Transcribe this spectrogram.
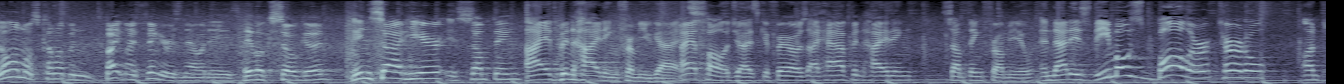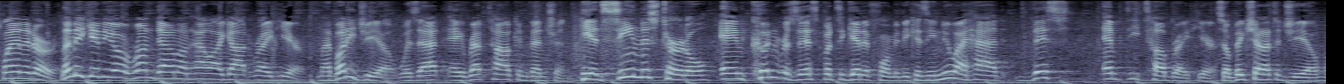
You'll almost come up and bite my fingers nowadays. They look so good. Inside here is something I have been hiding from you guys. I apologize, Cuffaros. I have been hiding something from you, and that is the most baller turtle on planet Earth. Let me give you a rundown on how I got right here. My buddy Gio was at a reptile convention. He had seen this turtle and couldn't resist but to get it for me because he knew I had this empty tub right here. So big shout out to Gio.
